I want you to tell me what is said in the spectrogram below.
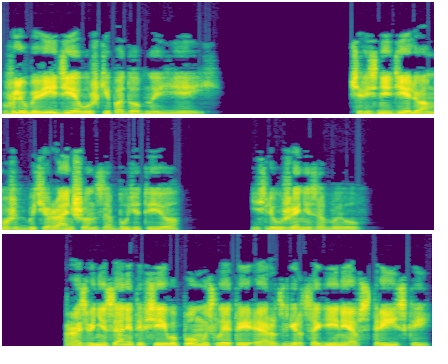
в любви девушки, подобной ей? Через неделю, а может быть и раньше, он забудет ее, если уже не забыл. Разве не заняты все его помыслы этой эрцгерцогини австрийской,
